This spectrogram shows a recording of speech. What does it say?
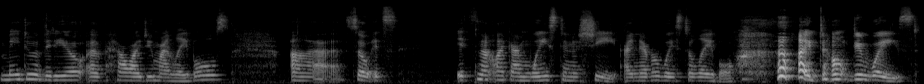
may do a video of how I do my labels. Uh, so it's, it's not like I'm wasting a sheet. I never waste a label. I don't do waste.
